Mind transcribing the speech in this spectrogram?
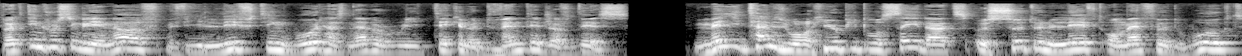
But interestingly enough, the lifting world has never really taken advantage of this. Many times you will hear people say that a certain lift or method worked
